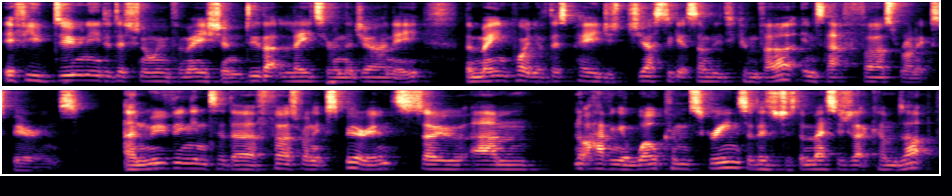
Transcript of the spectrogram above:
If you do need additional information, do that later in the journey. The main point of this page is just to get somebody to convert into that first run experience. And moving into the first run experience, so um, not having a welcome screen. So this is just a message that comes up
